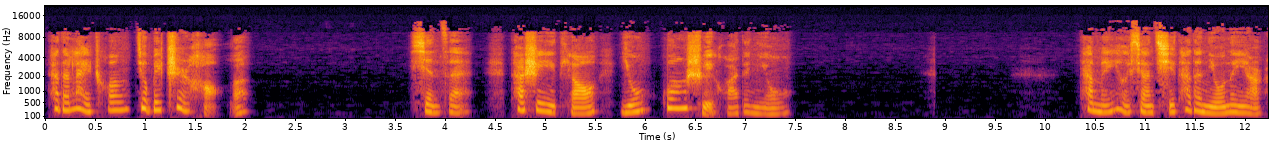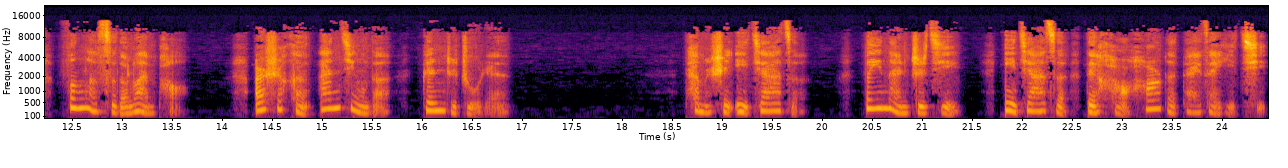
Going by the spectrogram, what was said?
他的赖疮就被治好了。现在，它是一条油光水滑的牛。它没有像其他的牛那样疯了似的乱跑，而是很安静的跟着主人。他们是一家子，危难之际，一家子得好好的待在一起。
